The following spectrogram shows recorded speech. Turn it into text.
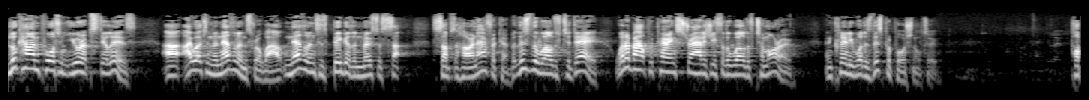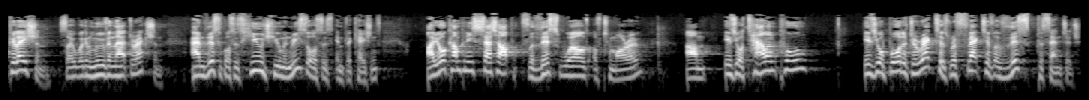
Look how important Europe still is. Uh, I worked in the Netherlands for a while. Netherlands is bigger than most of sub Saharan Africa. But this is the world of today. What about preparing strategy for the world of tomorrow? And clearly, what is this proportional to? Population. So we're going to move in that direction. And this, of course, has huge human resources implications. Are your companies set up for this world of tomorrow? Um, is your talent pool, is your board of directors reflective of this percentage?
